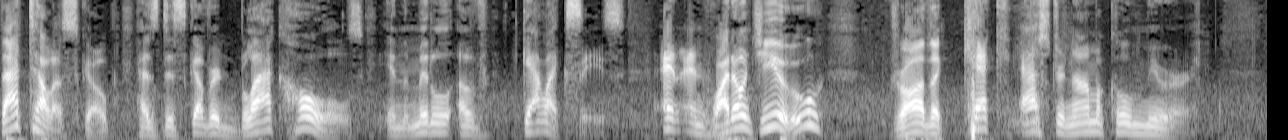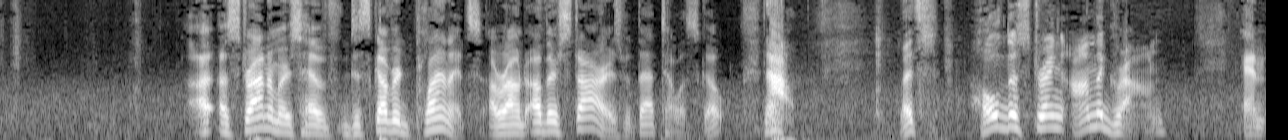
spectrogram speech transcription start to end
That telescope has discovered black holes in the middle of galaxies. And, and why don't you Draw the Keck astronomical mirror. Astronomers have discovered planets around other stars with that telescope. Now, let's hold the string on the ground, and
